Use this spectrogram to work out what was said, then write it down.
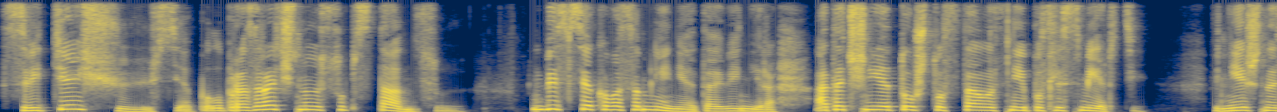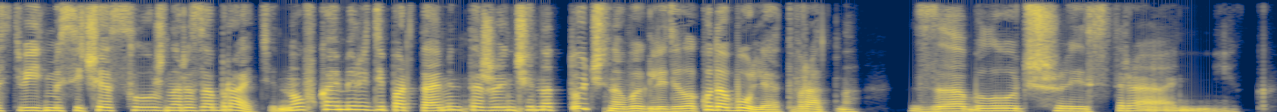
светящуюся полупрозрачную субстанцию. Без всякого сомнения это Авенира, а точнее то, что стало с ней после смерти. Внешность ведьмы сейчас сложно разобрать, но в камере департамента женщина точно выглядела куда более отвратно. Заблудший странник.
